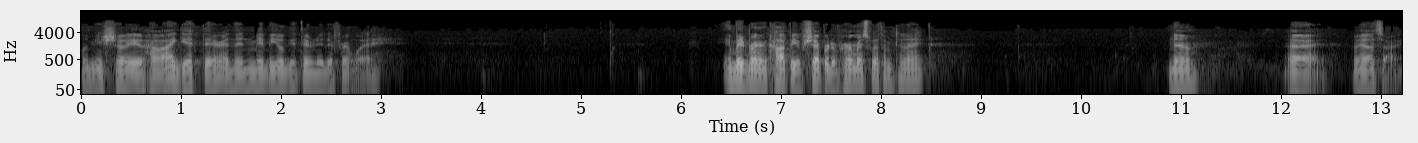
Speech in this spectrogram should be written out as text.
Let me show you how I get there, and then maybe you'll get there in a different way. Anybody bring a copy of Shepherd of Hermas with them tonight? No? All right. Well, that's all right.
